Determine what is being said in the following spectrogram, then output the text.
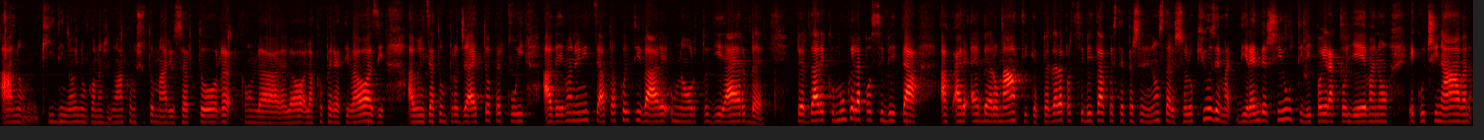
Ah, non, chi di noi non, conosce, non, ha conosciuto Mario Sartor con la, la, la, cooperativa Oasi, avevano iniziato un progetto per cui avevano iniziato a coltivare un orto di erbe per dare comunque la possibilità a, a erbe aromatiche, per dare la possibilità a queste persone di non stare solo chiuse ma di rendersi utili, poi raccoglievano e cucinavano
